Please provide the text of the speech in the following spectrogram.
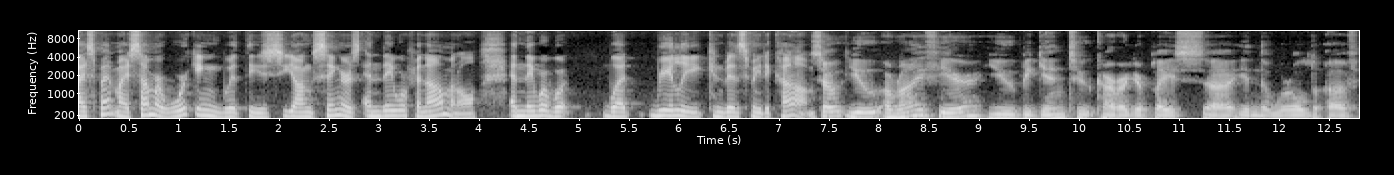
I spent my summer working with these young singers, and they were phenomenal. And they were what what really convinced me to come. So you arrive here, you begin to carve out your place uh, in the world of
